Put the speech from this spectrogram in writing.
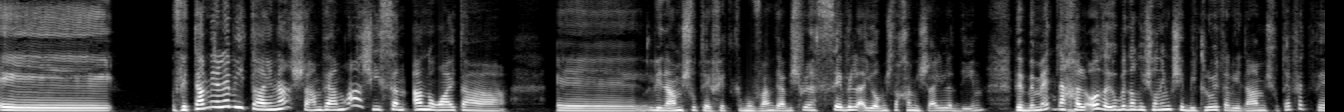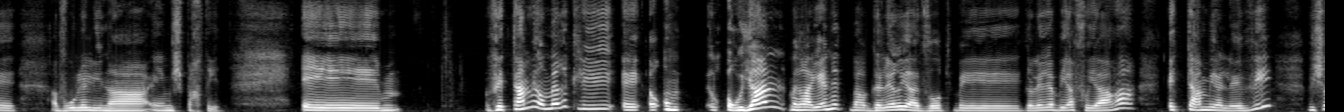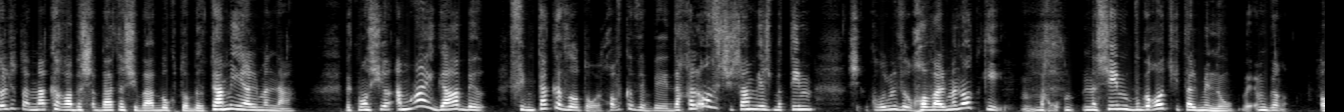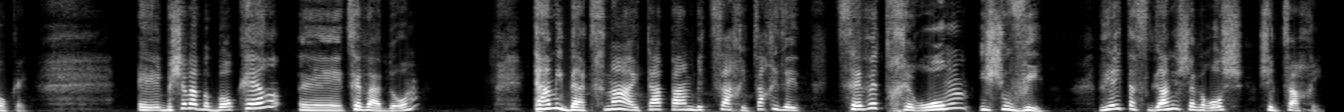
אה, ותמי הלוי התראיינה שם ואמרה שהיא שנאה נורא את הלינה המשותפת, כמובן, זה היה בשביל הסבל היום, יש לה חמישה ילדים, ובאמת נחל עוז היו בין הראשונים שביטלו את הלינה המשותפת ועברו ללינה אה, משפחתית. אה, ותמי אומרת לי, אה, אור- אוריאן מראיינת בגלריה הזאת, בגלריה ביפו יערה, את תמי הלוי, והיא שואלת אותה מה קרה בשבת השבעה באוקטובר. תמי היא אלמנה, וכמו שהיא אמרה, היא גרה בסמטה כזאת, או רחוב כזה, בנחל עוז, ששם יש בתים, קוראים לזה רחוב האלמנות, כי נשים מבוגרות שהתאלמנו, והם גר... אוקיי. אה, בשבע בבוקר, אה, צבע אדום, תמי בעצמה הייתה פעם בצח"י, צח"י זה צוות חירום יישובי, והיא הייתה סגן יושב הראש של צח"י.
